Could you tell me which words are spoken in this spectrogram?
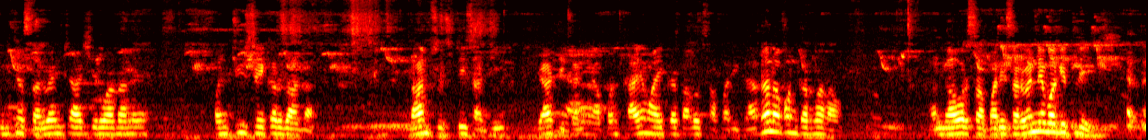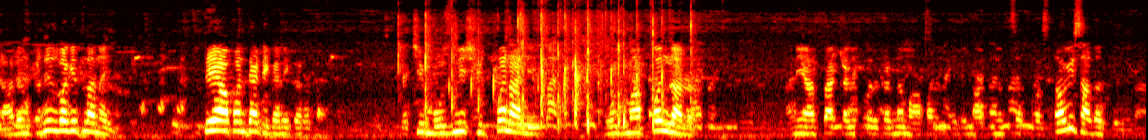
तुमच्या सर्वांच्या आशीर्वादाने पंचवीस एकर जागा रामसृष्टीसाठी या ठिकाणी आपण कायम ऐकत आलो. सफारी गार्डन आपण करणार आहोत. अंगावर सफारी सर्वांनी बघितली. गार्डन कधीच बघितलं नाही. ते आपण त्या ठिकाणी करत आहोत. त्याची मोजणी शीत पण आली. मोजमाप पण झालं. आणि आता कलेक्टरकडनं महापालिकेने मागणीचा प्रस्तावही सादर केलेला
